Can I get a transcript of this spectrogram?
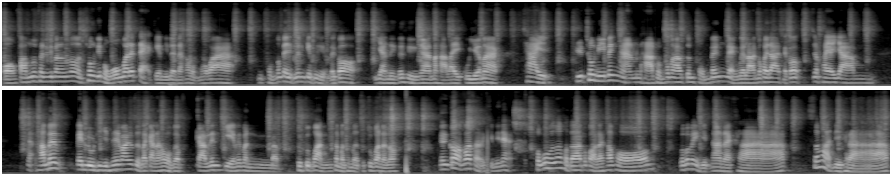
ของฟาร์มนู่นฟาร์มนี่ฟาร์มนั่นช่วงนี้ผมก็ไม่ได้แตะเกมนี้เลยนะครับผมเพราะว่า ผมต้องไปเล่นเกมอื่น แล้วก็อีกอย่างหนึ่งก็คืองานมหาลัยกูเยอะมาก ใช่คือช่วงนี้แม่งงานมันหาผมเข้ามาจนผมแม่งแบ่งเวลาไม่ค่อยได้ แต่ก็จะพยายามทำให้เป็นรูทีนให้มากที่สุดล้วกันนะครับผมกับการเล่นเกมให้มันแบบทุกๆวันสม่ำเสมอทุกๆวันนะเนาะงั้นก็ว่าสำหรับคลิปนี้เนี่ยผมก็คงต้องขอตัวลาไปก่อนนะครับผมไว้พบกันอีกคลิปหน้านะครับ สวัสดีครับ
